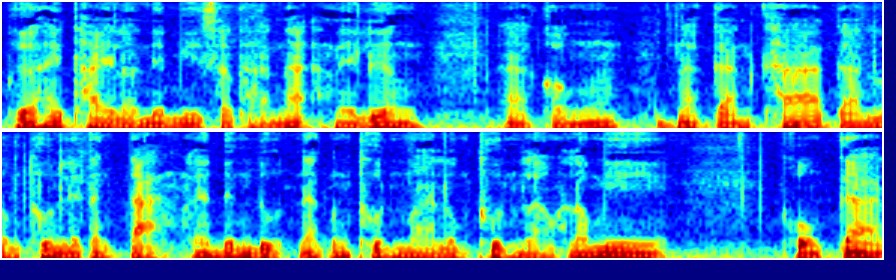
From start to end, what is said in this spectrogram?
เพื่อให้ไทยเราเนี่ยมีสถานะในเรื่อง ของการค้าการลงทุนอะไรต่าง ๆ และดึงดูดนักลงทุนมาลงทุนเรา เรามีโครงการ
